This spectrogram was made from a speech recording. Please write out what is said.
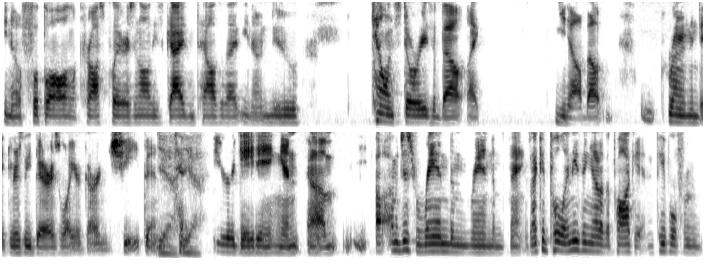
you know football and lacrosse players and all these guys and pals that I you know knew telling stories about like you know about running into grizzly bears while you're guarding sheep and yeah, yeah. irrigating and um, I'm just random random things. I could pull anything out of the pocket and people from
